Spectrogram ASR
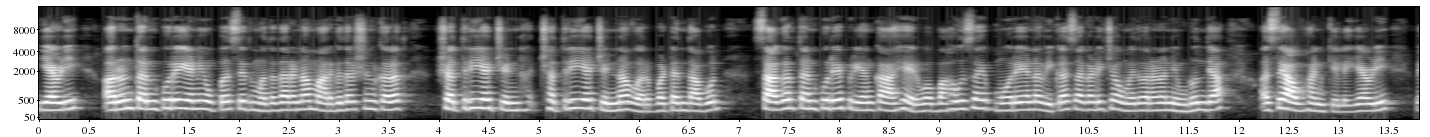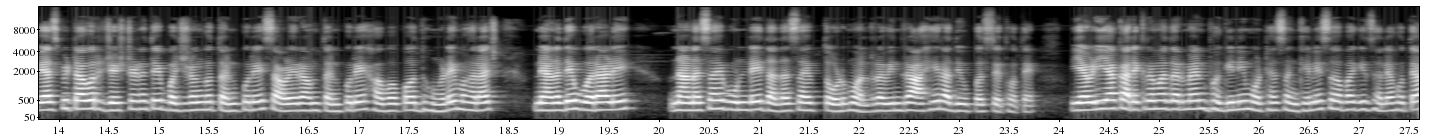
यावेळी अरुण तनपुरे यांनी उपस्थित मतदारांना मार्गदर्शन करत क्षत्रिय चिन्ह क्षत्रिय चिन्हावर बटन दाबून सागर तनपुरे प्रियंका आहेर व भाऊसाहेब मोरे यांना विकास आघाडीच्या उमेदवारांना निवडून द्या असे आवाहन केले. यावेळी व्यासपीठावर ज्येष्ठ नेते बजरंग तनपुरे सावळेराम तनपुरे हवप धोंगडे महाराज ज्ञानदेव वराळे नानासाहेब उंडे दादासाहेब तोडमल रवींद्र आहेर आदी उपस्थित होते. यावेळी या कार्यक्रमादरम्यान भगिनी मोठ्या संख्येने सहभागी झाल्या होत्या.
